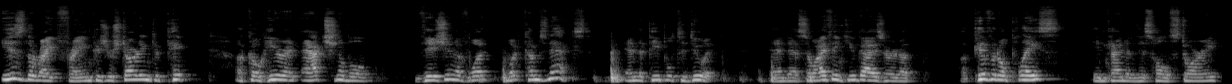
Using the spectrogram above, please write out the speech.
is the right frame because you're starting to pick a coherent, actionable vision of what what comes next and the people to do it. And uh, so I think you guys are at a, a pivotal place in kind of this whole story.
